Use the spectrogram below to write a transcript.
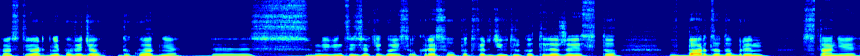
pan Stewart nie powiedział dokładnie e, z, mniej więcej z jakiego jest okresu. Potwierdził tylko tyle, że jest to w bardzo dobrym stanie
